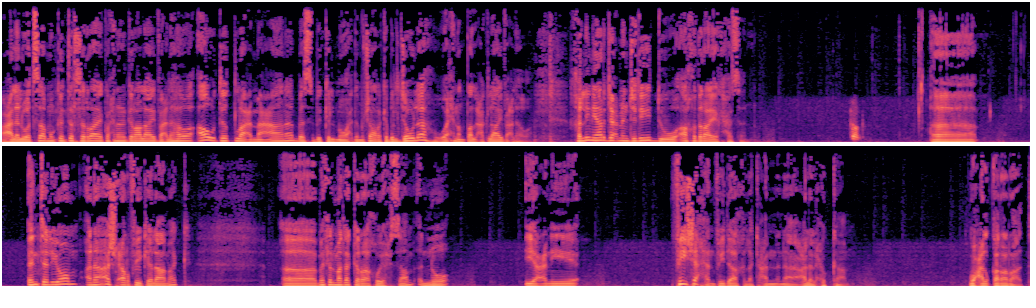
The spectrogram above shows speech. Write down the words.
على الواتساب ممكن ترسل رأيك وإحنا نقرأ live على الهواء أو تطلع معانا بس بكلمة واحدة مشاركة بالجولة وإحنا نطلعك live على الهواء. خليني أرجع من جديد وأخذ رأيك حسن. تفضل. آه أنت اليوم أنا أشعر في كلامك آه مثل ما ذكر أخوي حسام إنه يعني في شحن في داخلك عن على الحكام وعلى القرارات.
